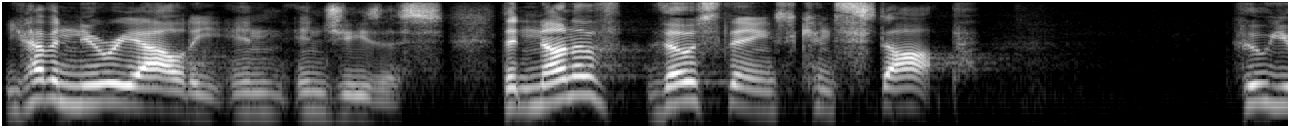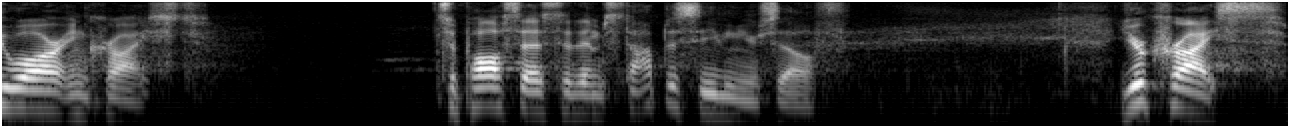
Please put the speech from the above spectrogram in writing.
You have a new reality in, in Jesus. That none of those things can stop who you are in Christ. So Paul says to them, Stop deceiving yourself. You're Christ.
